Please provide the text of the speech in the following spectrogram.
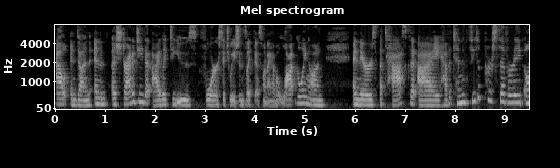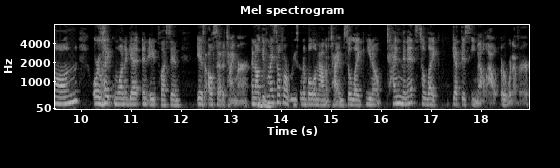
out, and done. And a strategy that I like to use for situations like this when I have a lot going on and there's a task that I have a tendency to perseverate on or like want to get an A plus in is I'll set a timer and I'll mm-hmm. give myself a reasonable amount of time. So like, you know, 10 minutes to like get this email out or whatever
